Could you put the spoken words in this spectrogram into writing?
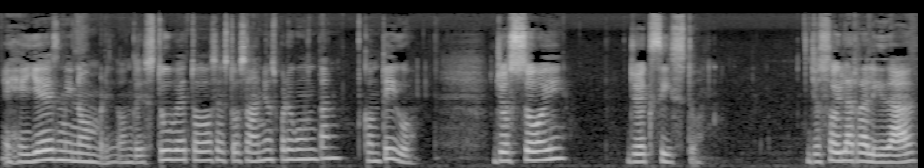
Ejeye es mi nombre. ¿Dónde estuve todos estos años? Preguntan. Contigo. Yo soy, yo existo. Yo soy la realidad.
